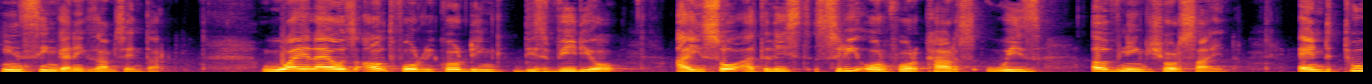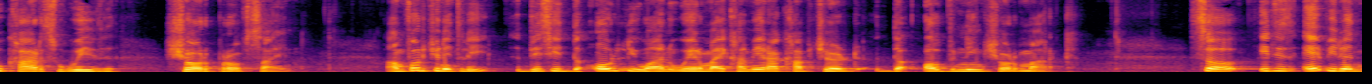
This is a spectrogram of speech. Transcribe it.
Hisingen Exam Center. While I was out for recording this video, I saw at least three or four cars with övningskör sign and two cars with körprov sign. Unfortunately, this is the only one where my camera captured the övningskör mark. So it is evident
